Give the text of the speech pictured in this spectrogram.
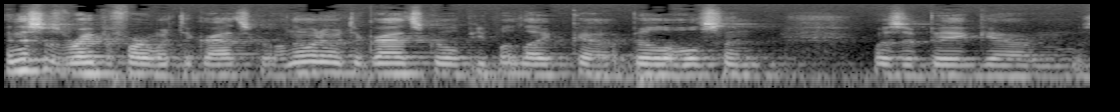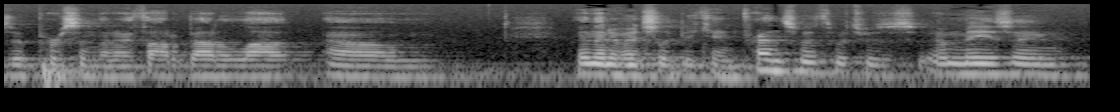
And this was right before I went to grad school. And then when I went to grad school, people like uh, Bill Olson was a big, um, was a person that I thought about a lot. Um, and then eventually became friends with, which was amazing.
